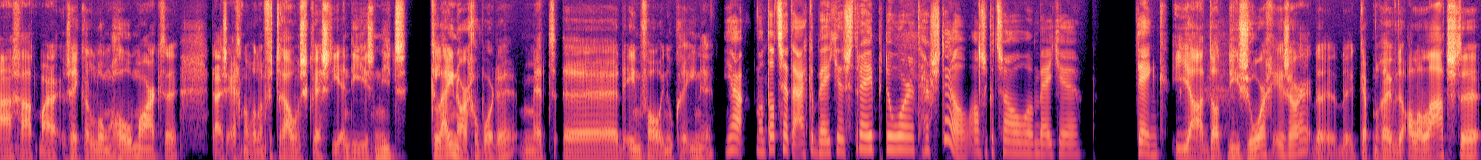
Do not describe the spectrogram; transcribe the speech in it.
aangaat. Maar zeker long-haul markten, daar is echt nog wel een vertrouwenskwestie. En die is niet kleiner geworden met eh, de inval in Oekraïne. Ja, want dat zet eigenlijk een beetje een streep door het herstel. Als ik het zo een beetje denk. Ja, dat, die zorg is er. De, de- ik heb nog even de allerlaatste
